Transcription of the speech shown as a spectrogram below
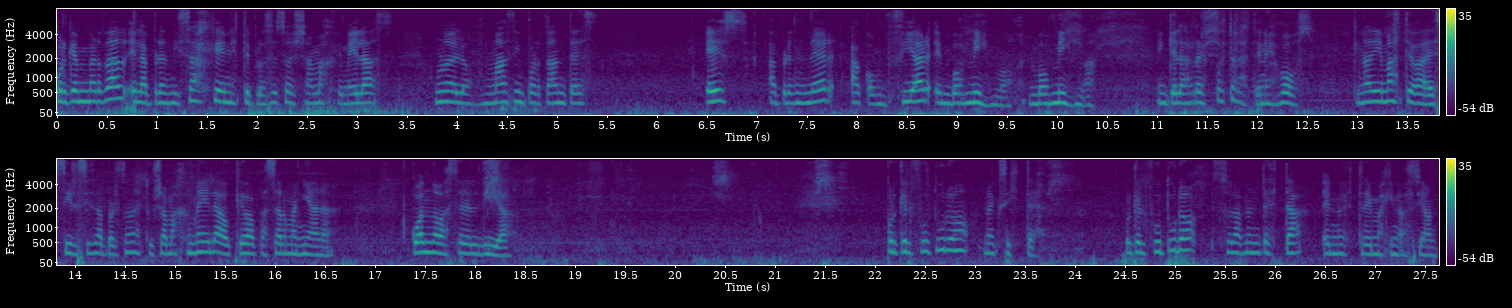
Porque en verdad el aprendizaje en este proceso de llamas gemelas, uno de los más importantes, es aprender a confiar en vos mismo, en vos misma, en que las respuestas las tenés vos, que nadie más te va a decir si esa persona es tu llama gemela o qué va a pasar mañana, cuándo va a ser el día. Porque el futuro no existe porque el futuro solamente está en nuestra imaginación,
